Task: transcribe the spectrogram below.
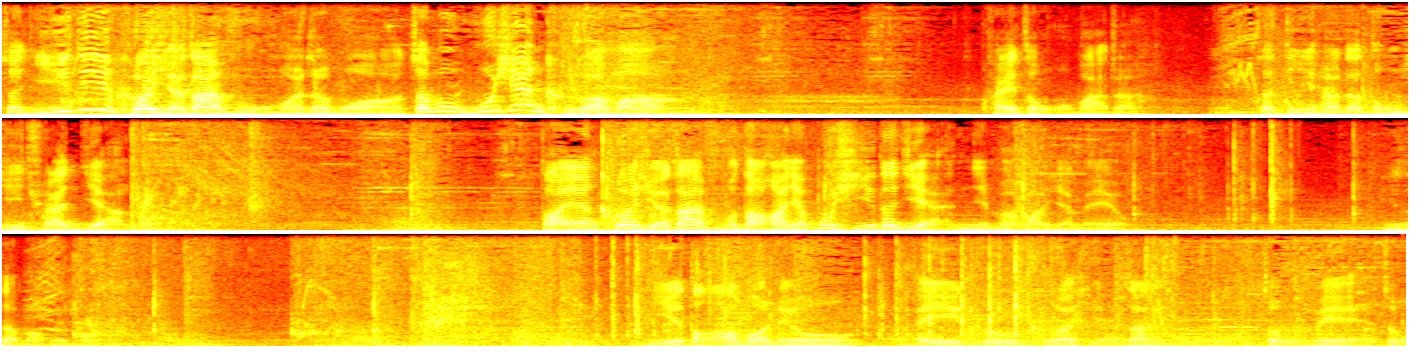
这一地可血战斧吗？这不，这不无限壳吗？快走吧，这这地上的东西全捡了。当然，可血战斧它好像不稀得捡，你们发现没有？你怎么回事？一 W A Q 可血战斧，走呗，走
